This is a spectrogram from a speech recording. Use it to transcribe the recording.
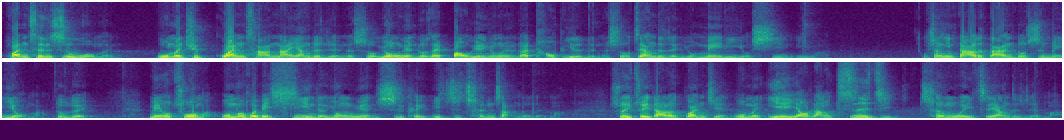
换成是我们。我们去观察那样的人的时候，永远都在抱怨、永远都在逃避的人的时候，这样的人有魅力、有吸引力吗？我相信大家的答案都是没有嘛，对不对？没有错嘛。我们会被吸引的，永远是可以一直成长的人嘛。所以最大的关键，我们也要让自己成为这样的人嘛，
